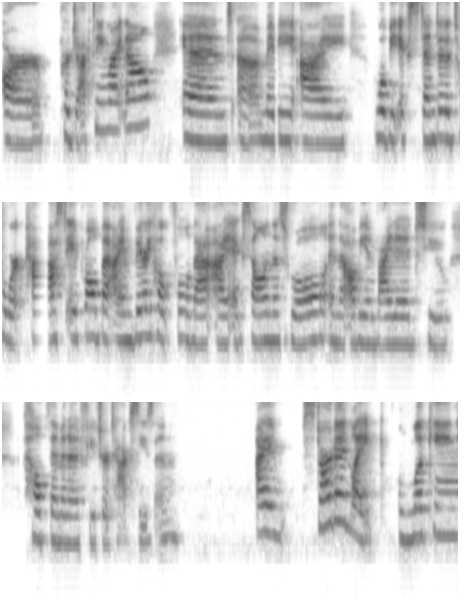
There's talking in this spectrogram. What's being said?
are projecting right now. And um, maybe I will be extended to work past April, but I am very hopeful that I excel in this role and that I'll be invited to help them in a future tax season. I started like looking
